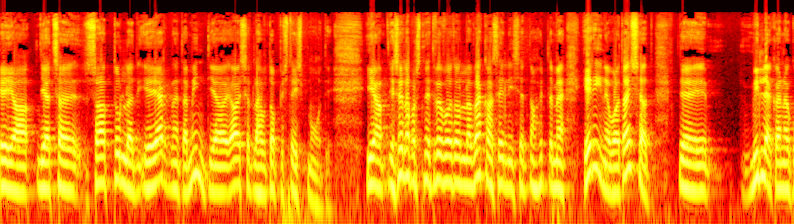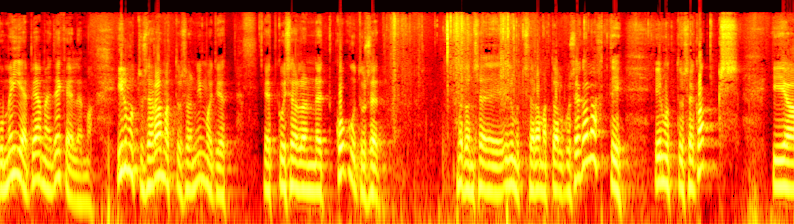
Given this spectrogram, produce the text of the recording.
ja, ja et sa saad tulla ja järgneda mind ja, ja asjad lähevad hoopis teistmoodi. ja, ja sellepärast need võivad olla väga sellised, noh, ütleme erinevad asjad eh, millega nagu meie peame tegelema. ilmutuse raamatus on niimoodi, et, et kui seal on need kogudused, ma toon see ilmutuse raamatu alguse ka lahti, ilmutuse kaks ja,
